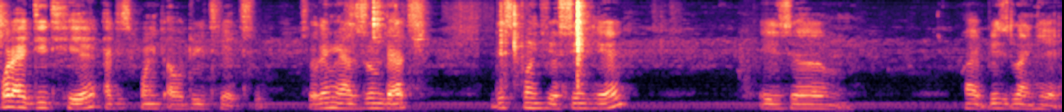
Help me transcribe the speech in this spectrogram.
what I did here at this point I'll do it here too. So let me assume that this point you're seeing here is um, my baseline here.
